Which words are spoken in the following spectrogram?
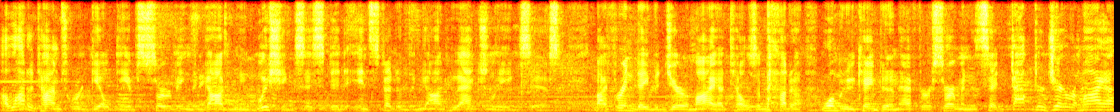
a lot of times we're guilty of serving the God we wish existed instead of the God who actually exists. My friend David Jeremiah tells about a woman who came to him after a sermon and said, Dr. Jeremiah,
